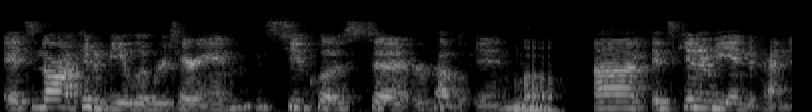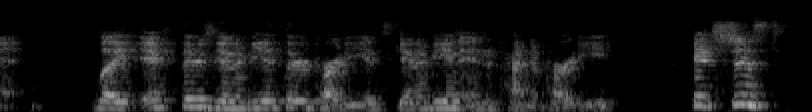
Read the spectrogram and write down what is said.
it's not gonna be libertarian. It's too close to Republican. No. Um, it's gonna be independent. Like if there's gonna be a third party, it's gonna be an independent party. It's just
